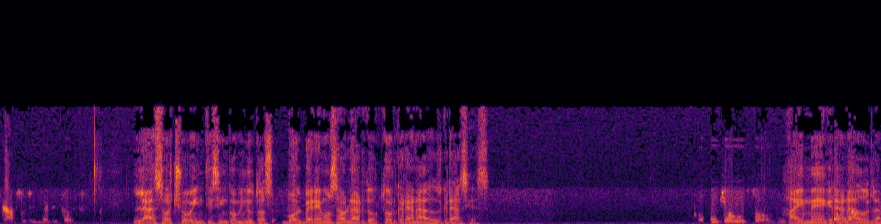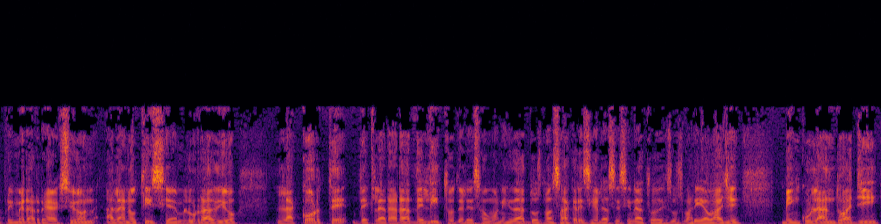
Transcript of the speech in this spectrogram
casos inmeritorios. Las 8.25 minutos. Volveremos a hablar, doctor Granados. Gracias. Con mucho gusto. Jaime Granados, la primera reacción a la noticia en Blue Radio. La Corte declarará delitos de lesa humanidad, dos masacres y el asesinato de Jesús María Valle, vinculando allí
